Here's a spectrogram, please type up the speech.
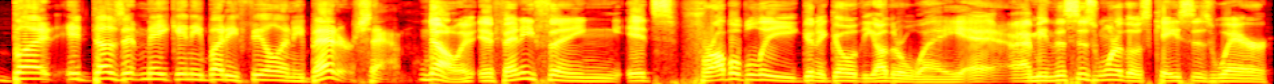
but it doesn't make anybody feel any better, Sam. No, if anything, it's probably going to go the other way. I mean, this is one of those cases where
